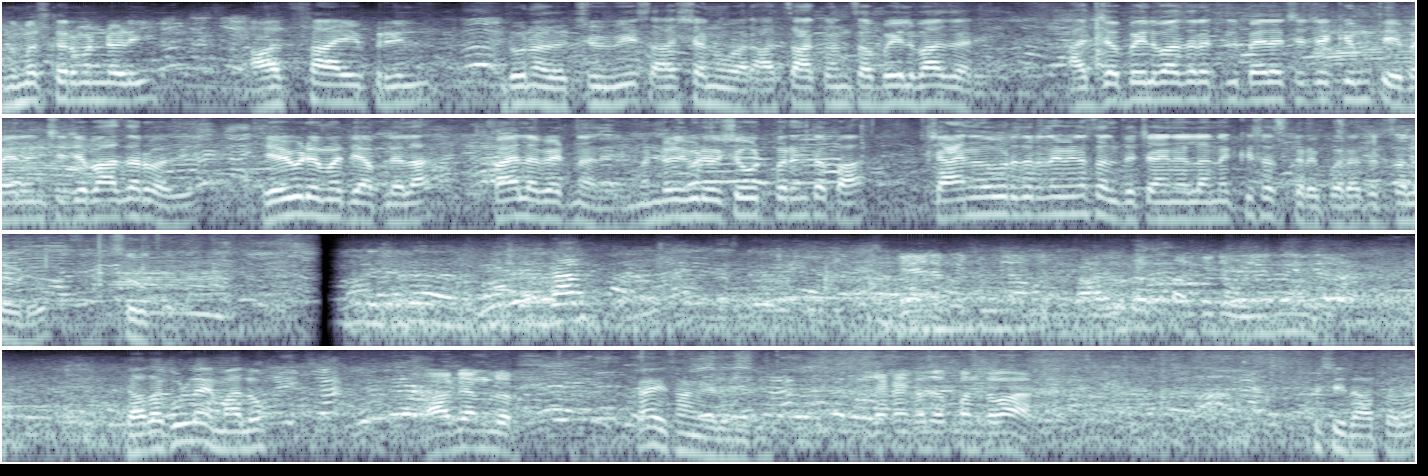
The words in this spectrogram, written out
नमस्कार मंडळी. आज सहा एप्रिल दोन हजार चोवीस आज शनिवार. आज चाकणचा बैल बाजार आहे. आज ज्या बैल बाजारातील बैलाच्या ज्या किमती आहे बैलांचे जे बाजार व्हावे या व्हिडिओमध्ये आपल्याला पाहायला भेटणार आहे. मंडळी व्हिडिओ शेवटपर्यंत पहा. चॅनलवर जर नवीन असाल तर चॅनलला नक्की सबस्क्राईब करा. तर चला व्हिडिओ सुरू करू. दादा कुठला आहे मालो? हा बँगलोर. काय सांगायला पंचावन्न कशी दाताला?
